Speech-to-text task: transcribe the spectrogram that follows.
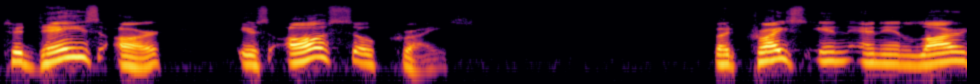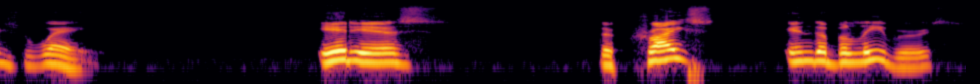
Today's ark is also Christ, but Christ in an enlarged way. It is the Christ in the believers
